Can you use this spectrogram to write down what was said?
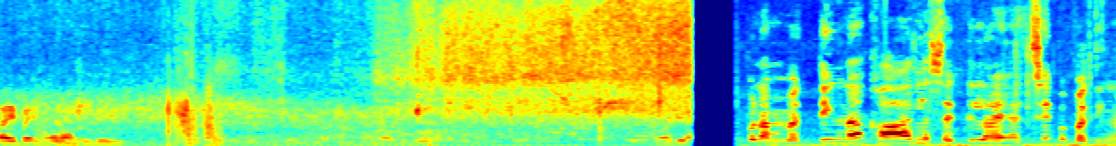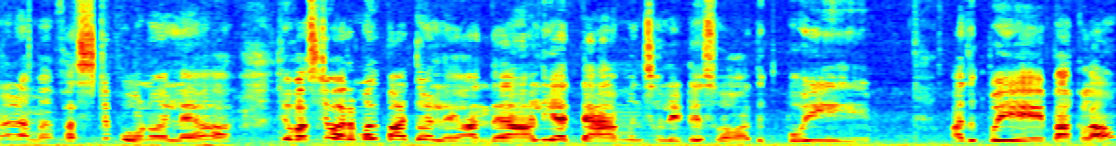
பை பை இப்போ நம்ம பார்த்தீங்கன்னா காரில் செட்டில் ஆயாச்சு. இப்போ பார்த்தீங்கன்னா நம்ம ஃபஸ்ட்டு போனோம் இல்லையா? ஸோ ஃபஸ்ட்டு வரும்போது பார்த்தோம் இல்லையா? அந்த ஆலியார் டேம்னு சொல்லிட்டு. ஸோ அதுக்கு போய் அதுக்கு போய் பார்க்கலாம்.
